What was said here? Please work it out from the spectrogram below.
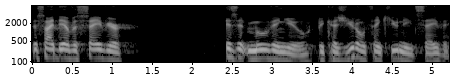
This idea of a Savior isn't moving you because you don't think you need saving.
